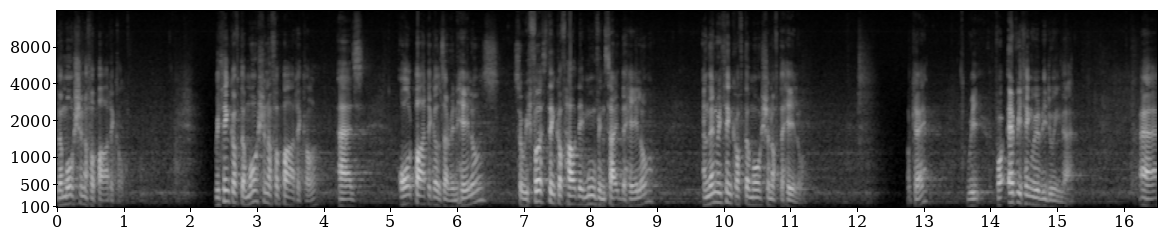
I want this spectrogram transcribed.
the motion of a particle? We think of the motion of a particle as all particles are in halos. So we first think of how they move inside the halo, and then we think of the motion of the halo. Okay? We, for everything, we'll be doing that. Uh,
